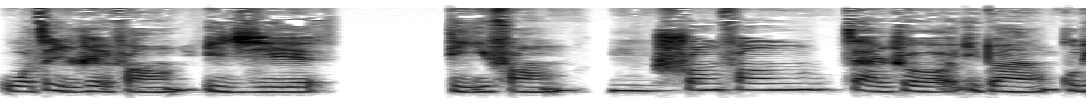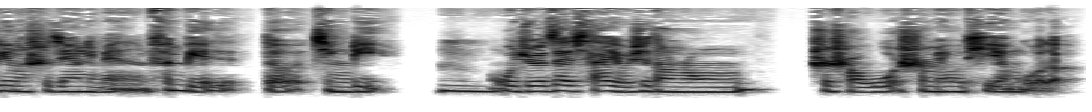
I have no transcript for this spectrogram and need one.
我自己这一方以及敌方，嗯，双方在这一段固定的时间里面分别的经历，嗯，我觉得在其他游戏当中，至少我是没有体验过的。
